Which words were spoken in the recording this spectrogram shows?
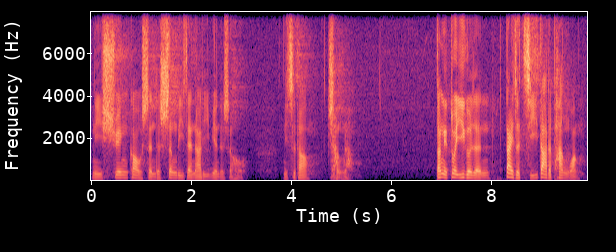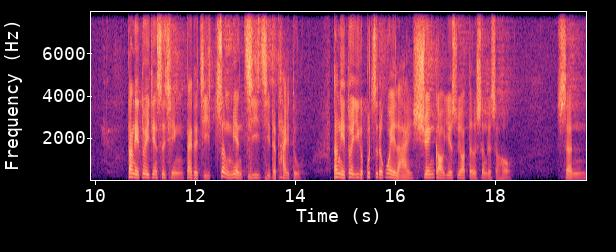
你宣告神的胜利在那里面的时候，你知道成了。当你对一个人，带着极大的盼望，当你对一件事情带着极正面积极的态度，当你对一个不知的未来宣告耶稣要得胜的时候，神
